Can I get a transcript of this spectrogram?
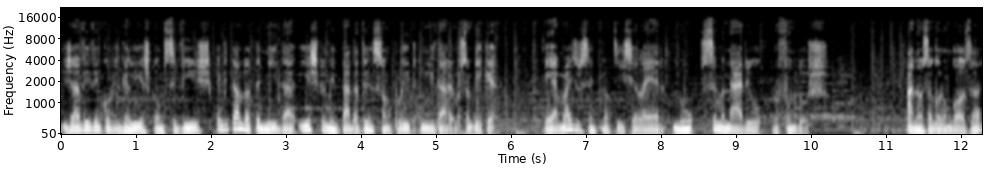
já vivem com regalias como civis, evitando a temida e experimentada tensão político-militar em Moçambique. É a mais recente notícia a ler no Semanário Profundos. A nossa gorongosa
